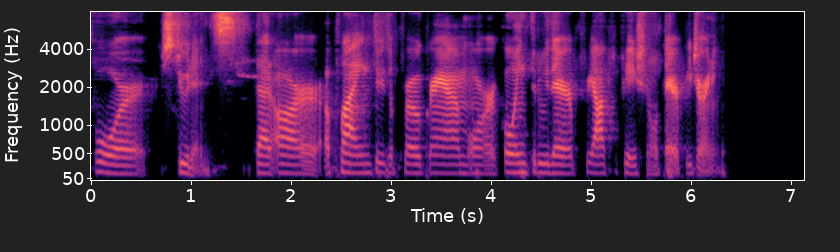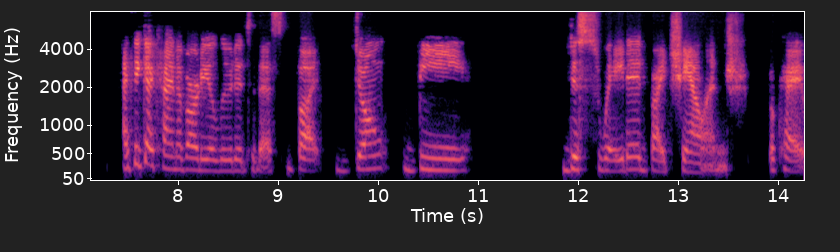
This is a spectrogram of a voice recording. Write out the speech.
for students that are applying through the program or going through their preoccupational therapy journey? I think I kind of already alluded to this, but don't be dissuaded by challenge. Okay.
